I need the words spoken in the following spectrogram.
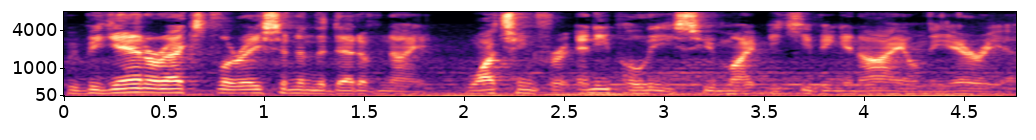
We began our exploration in the dead of night, watching for any police who might be keeping an eye on the area.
